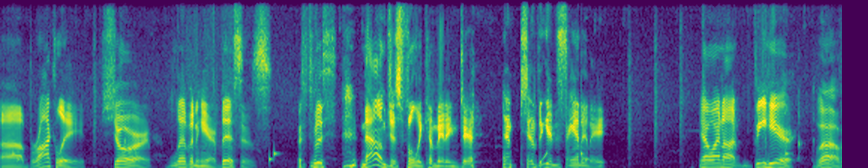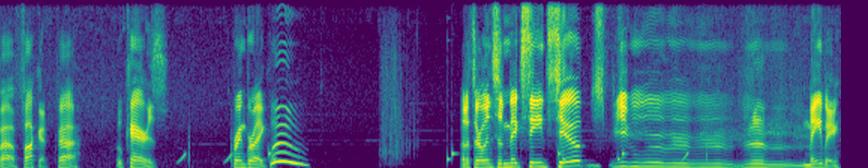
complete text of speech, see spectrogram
Uh, broccoli. Sure. Living here. This is... now I'm just fully committing to, to the insanity. Yeah, why not? Be here. Wow, wow, fuck it. Ah, who cares? Spring break. Woo! Want to throw in some mixed seeds too? Maybe.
